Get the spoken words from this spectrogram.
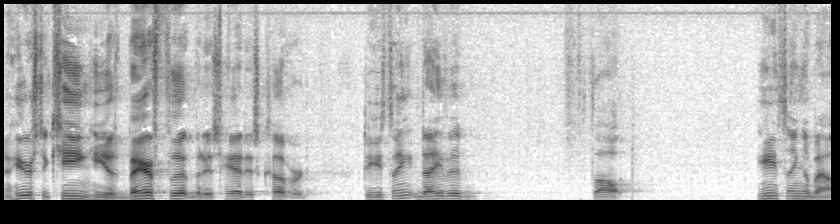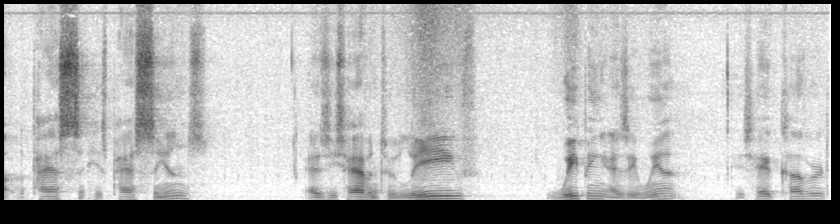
Now, here's the king. He is barefoot, but his head is covered. Do you think David thought anything about the past, his past sins as he's having to leave, weeping as he went, his head covered?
